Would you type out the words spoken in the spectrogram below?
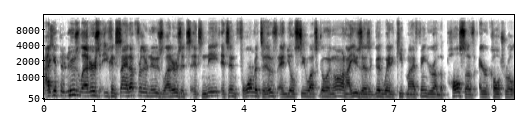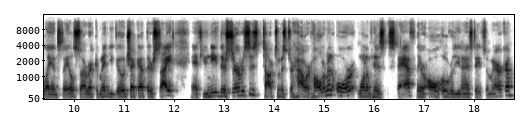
I get their newsletters. You can sign up for their newsletters. It's it's neat. It's informative, and you'll see what's going on. I use it as a good way to keep my finger on the pulse of agricultural land sales. So I recommend you go check out their site. If you need their services, talk to Mr. Howard Halderman or one of his staff. They're all over the United States of America.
